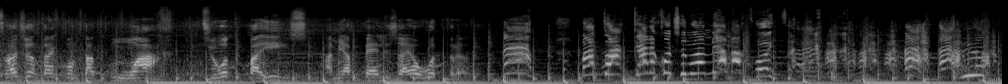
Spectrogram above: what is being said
Só de entrar em contato com o ar de outro país, a minha pele já é outra. Ah, mas tua cara continua a mesma coisa.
